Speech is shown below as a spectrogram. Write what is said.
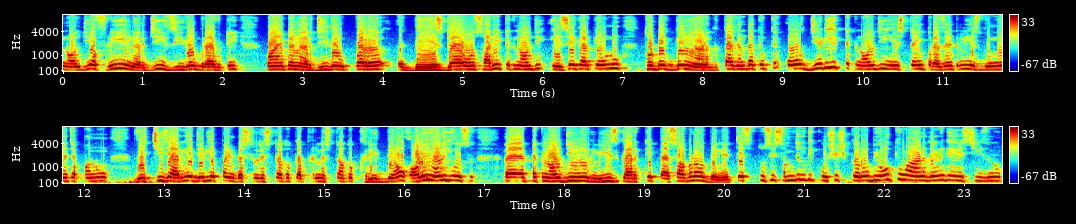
ਟੈਕਨੋਲੋਜੀ ਆ free energy zero gravity point energy ਦੇ ਉੱਪਰ ਬੇਸਡ ਹੈ, ਉਹ ਸਾਰੀ ਟੈਕਨੋਲੋਜੀ ਇਸੇ ਕਰਕੇ ਉਹਨੂੰ ਤੁਹਾਡੇ ਅੱਗੇ ਲਿਆਣ ਦਿੱਤਾ ਜਾਂਦਾ ਕਿਉਂਕਿ ਉਹ ਜਿਹੜੀ ਟੈਕਨੋਲੋਜੀ ਇਸ ਟਾਈਮ ਪ੍ਰੈਜ਼ੈਂਟਲੀ ਇਸ ਦੁਨੀਆ 'ਚ ਆਪਾਂ ਨੂੰ ਵੇਚੀ ਜਾ ਰਹੀ ਹੈ, ਜਿਹੜੀ ਆਪਾਂ ਇੰਡਸਟਰੀਅਲਿਸਟਾਂ ਤੋਂ ਕੈਪੀਟਲਿਸਟਾਂ ਤੋਂ ਖਰੀਦਦੇ ਹਾਂ, ਉਹ ਹੌਲੀ-ਹੌਲੀ ਉਸ ਟੈਕਨੋਲੋਜੀ ਨੂੰ ਰਿਲੀਜ਼ ਕਰਕੇ ਪੈਸਾ ਬਣਾਉਂਦੇ ਨੇ। ਤੇ ਤੁਸੀਂ ਸਮਝਣ ਦੀ ਕੋਸ਼ਿਸ਼ ਕਰੋ ਵੀ ਉਹ ਕਿਉਂ ਆਣ ਦੇਣਗੇ ਇਸ ਚੀਜ਼ ਨੂੰ?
